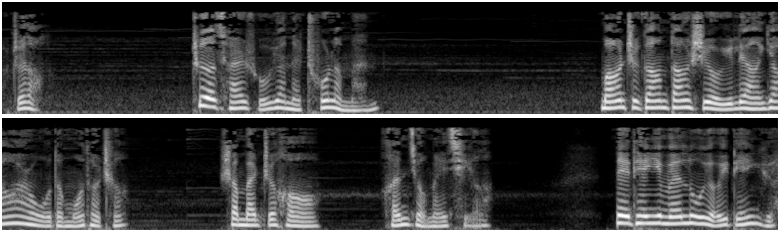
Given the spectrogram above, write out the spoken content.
我知道了。这才如愿的出了门。王志刚当时有一辆幺二五的摩托车，上班之后很久没骑了。那天因为路有一点远，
